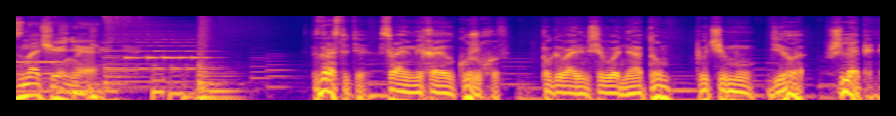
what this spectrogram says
значение. Здравствуйте, с вами Михаил Кожухов. Поговорим сегодня о том, почему дело в шляпе.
